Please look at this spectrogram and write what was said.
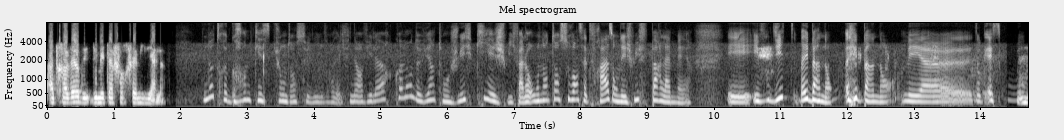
à travers des, métaphores familiales. Une autre grande question dans ce livre, Delphine Orviller, comment devient-on juif? Qui est juif? Alors, on entend souvent cette phrase, on est juif par la mère. Et, vous dites, bah, eh ben non, eh ben non. Mais euh, donc, est-ce que vous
